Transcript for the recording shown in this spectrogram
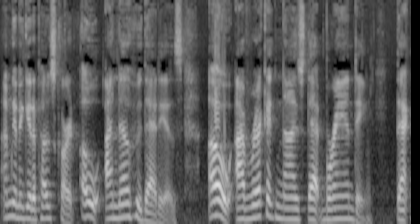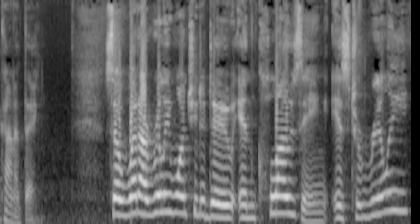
I'm going to get a postcard. Oh, I know who that is. Oh, I recognize that branding, that kind of thing. So, what I really want you to do in closing is to really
